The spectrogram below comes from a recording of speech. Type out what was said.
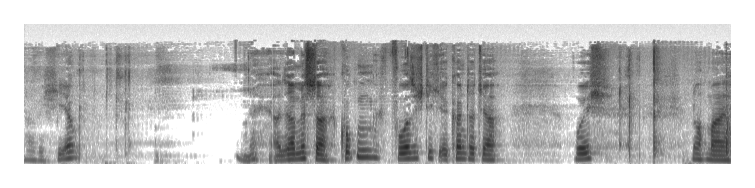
Habe ich hier. Ne, also da müsst ihr gucken, vorsichtig. Ihr könntet ja ruhig nochmal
